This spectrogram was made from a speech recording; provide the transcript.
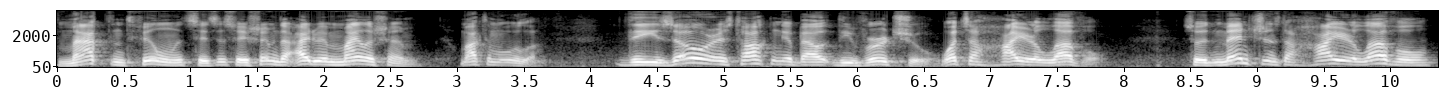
makten tefillin tzitzis, ve'yishem da'aydu emaylashem, makten ula. The Zohar is talking about the virtue. What's a higher level? So it mentions the higher level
